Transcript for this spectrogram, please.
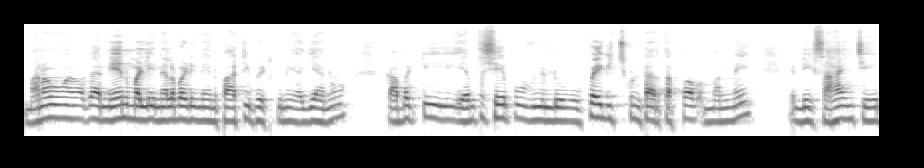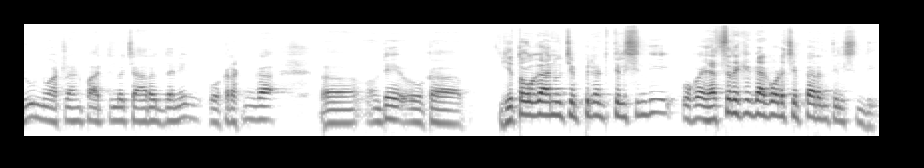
మనంగా నేను మళ్ళీ నిలబడి నేను పార్టీ పెట్టుకుని అయ్యాను. కాబట్టి ఎంతసేపు వీళ్ళు ఉపయోగించుకుంటారు తప్ప మనని నీకు సహాయం చేయరు. నువ్వు అట్లాంటి పార్టీలో చేరొద్దని ఒక రకంగా అంటే ఒక హితవుగాను చెప్పినట్టు తెలిసింది. ఒక హెచ్చరికగా కూడా చెప్పారని తెలిసింది.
